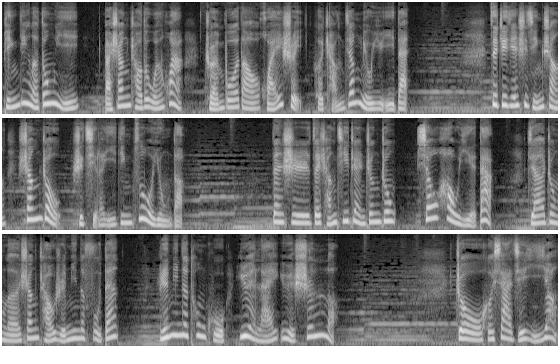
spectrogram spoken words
平定了东夷，把商朝的文化传播到淮水和长江流域一带。在这件事情上，商纣是起了一定作用的，但是在长期战争中消耗也大。加重了商朝人民的负担，人民的痛苦越来越深了。纣和夏桀一样，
